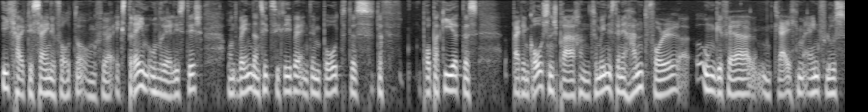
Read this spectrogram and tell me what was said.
Ich halte seine Forderung für extrem unrealistisch und wenn, dann sitze ich lieber in dem Boot, das propagiert, dass bei den großen Sprachen zumindest eine Handvoll ungefähr mit gleichem Einfluss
